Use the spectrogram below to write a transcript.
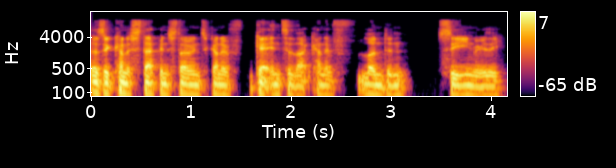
as a kind of stepping stone to kind of get into that kind of London scene really.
